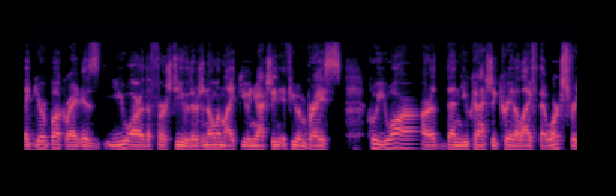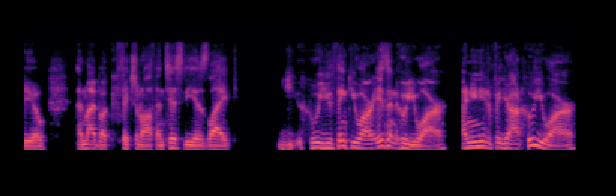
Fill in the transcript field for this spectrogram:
like your book, right? Is you are the first you. There's no one like you. And you actually, if you embrace who you are, then you can actually create a life that works for you. And my book, Fictional Authenticity, is like you, who you think you are isn't who you are. And you need to figure out who you are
